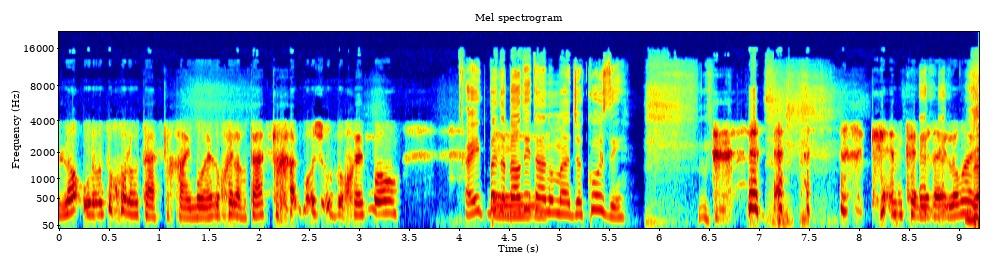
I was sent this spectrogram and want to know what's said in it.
לא, הוא לא זוכה לאותה הצלחה, אם הוא היה זוכה לאותה הצלחה כמו שהוא זוכה פה, היית מדברת אה, איתנו מהג'קוזי. כן, כנראה, לא מהג'קוזי,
